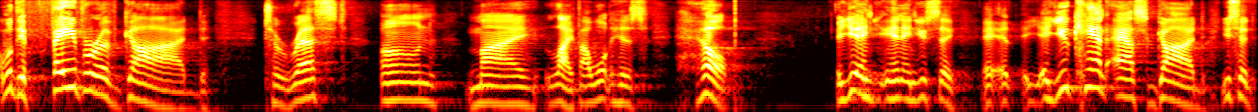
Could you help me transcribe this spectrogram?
I want the favor of God to rest on my life. I want His help. And, and you say, you can't ask God. You said,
